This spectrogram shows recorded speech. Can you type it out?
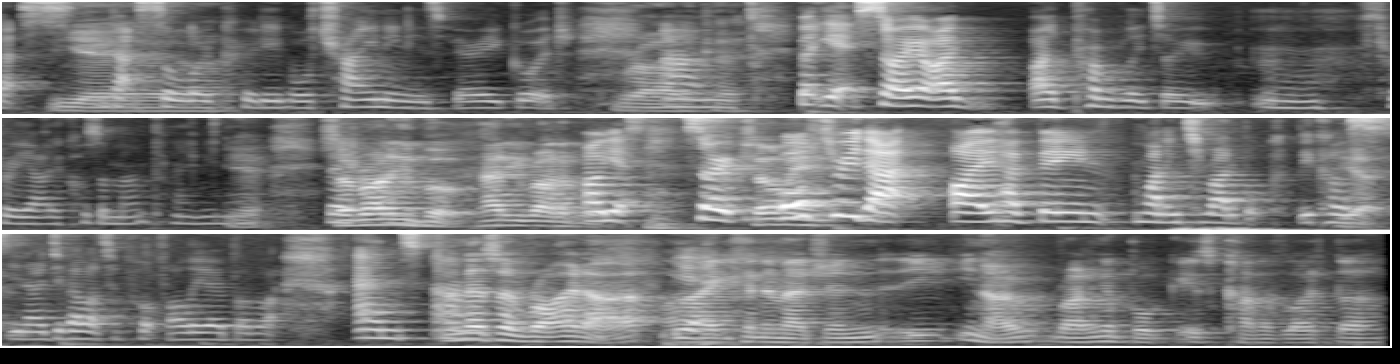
That's that's all lucrative. Or training is very good. Right. Um, okay. But yeah, so I I'd probably do mm, three articles a month, maybe now. Yeah. So But, writing a book. How do you write a book? Oh yes. So Tell all me- through that, I have been wanting to write a book because you know developed a portfolio, blah blah. And, um, And as a writer, I yeah. can imagine, you know, writing a book is kind of like the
